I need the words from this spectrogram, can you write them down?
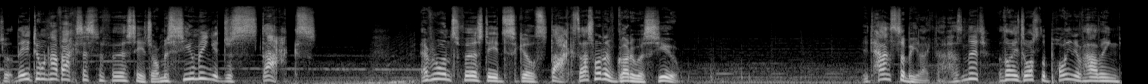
So they don't have access to first aid, so I'm assuming it just stacks. Everyone's first aid skill stacks. That's what I've got to assume. It has to be like that, hasn't it? Otherwise, what's the point of having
